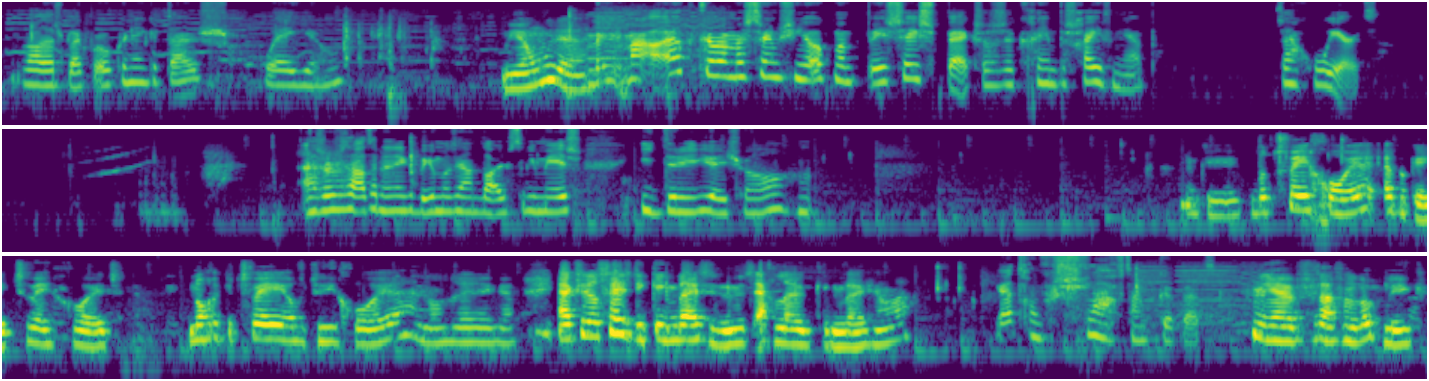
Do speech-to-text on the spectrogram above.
We hadden dus blijkbaar ook in één keer thuis. Jouw moeder. Maar, elke keer bij mijn stream zie je ook mijn PC-specs als ik geen beschrijving heb. Dat is echt weird. En zo staat er dan niks bij iemand die aan het livestreamen is. I3, weet je wel. Oké, ik wil twee gooien. Heb oké, twee gegooid. Nog een keer twee of drie gooien. En dan zeg ik... eh, Ja, ik zit nog steeds die King Dice te doen. Het is echt leuk, King Dice, jongen. Je bent gewoon verslaafd aan Cuphead. Jij hebt verslaafd van Rocket League.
